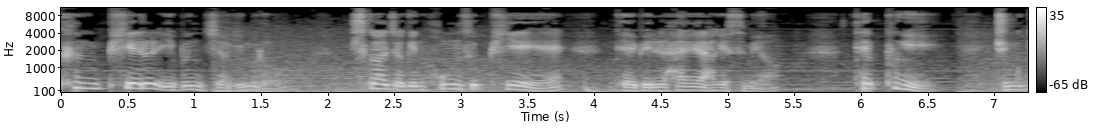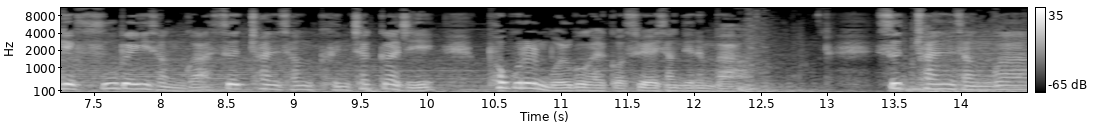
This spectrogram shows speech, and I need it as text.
큰 피해를 입은 지역이므로 추가적인 홍수 피해에 대비를 하여야 하겠으며 태풍이 중국의 후베이성과 스촨성 근처까지 폭우를 몰고 갈 것으로 예상되는 바 스촨성과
